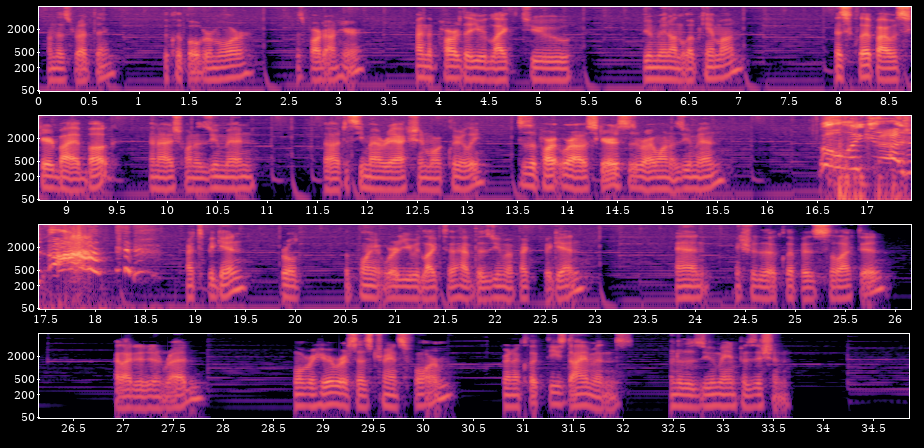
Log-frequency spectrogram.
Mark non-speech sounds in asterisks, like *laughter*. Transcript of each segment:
on this red thing to clip over more. This part down here. Find the part that you'd like to zoom in on the webcam on. This clip, I was scared by a bug, and I just want to zoom in uh, to see my reaction more clearly. This is the part where I was scared. This is where I want to zoom in. Oh my gosh! Ah! *laughs* Right to begin, scroll the point where you would like to have the zoom effect begin, and make sure the clip is selected, highlighted in red. Over here where it says transform, we're going to click these diamonds under the zoom in position.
